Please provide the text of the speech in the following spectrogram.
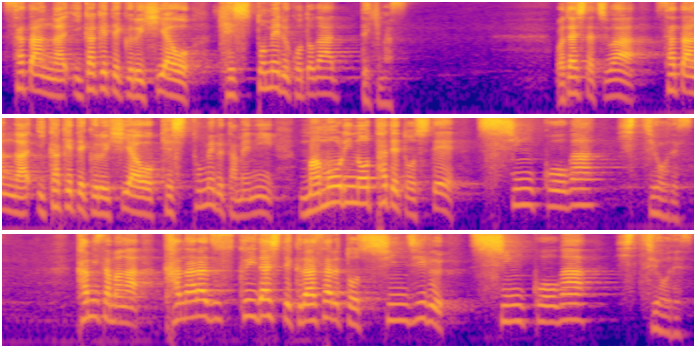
サタンが追いかけてくる火矢を消し止めることができます。私たちはサタンが追いかけてくる火矢を消し止めるために守りの盾として信仰が必要です。神様が必ず救い出してくださると信じる信仰が必要です。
